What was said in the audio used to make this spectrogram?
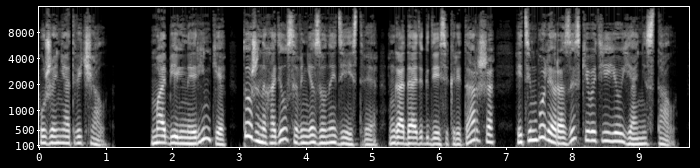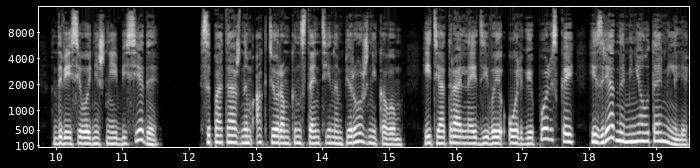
уже не отвечал. Мобильный Римки тоже находился вне зоны действия. Гадать, где секретарша, и тем более разыскивать ее я не стал. Две сегодняшние беседы с эпатажным актером Константином Пирожниковым и театральной дивой Ольгой Польской изрядно меня утомили,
